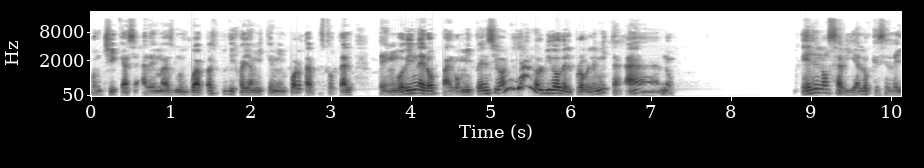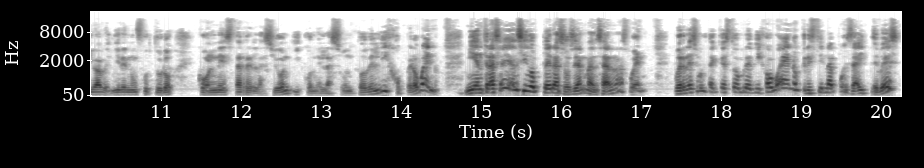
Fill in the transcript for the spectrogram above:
con chicas, además muy guapas, pues dijo, ay, a mí qué me importa, pues total, tengo dinero, pago mi pensión y ya me olvido del problemita. Ah, no. Él no sabía lo que se le iba a venir en un futuro con esta relación y con el asunto del hijo. Pero bueno, mientras hayan sido peras o sean manzanas, bueno, pues resulta que este hombre dijo, bueno, Cristina, pues ahí te ves,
